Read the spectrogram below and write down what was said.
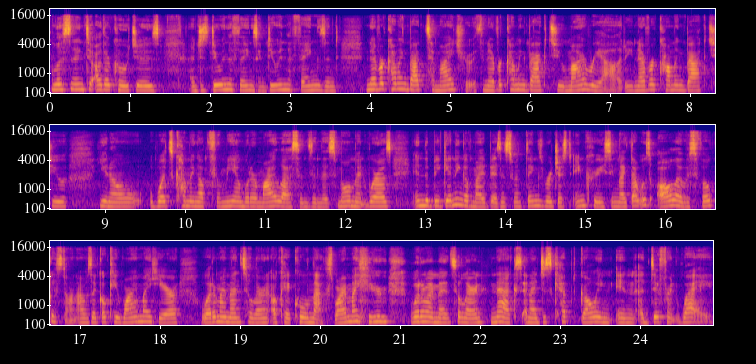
listening to other coaches and just doing the things and doing the things and never coming back to my truth, never coming back to my reality, never coming back to, you know, what's coming up for me and what are my lessons in this moment. Whereas in the beginning of my business, when things were just increasing, like that was all I was focused on. I was like, okay, why am I here? What am I meant to learn? Okay, cool, next. Why am I here? What am I meant to learn next? And I just kept going in a different way.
